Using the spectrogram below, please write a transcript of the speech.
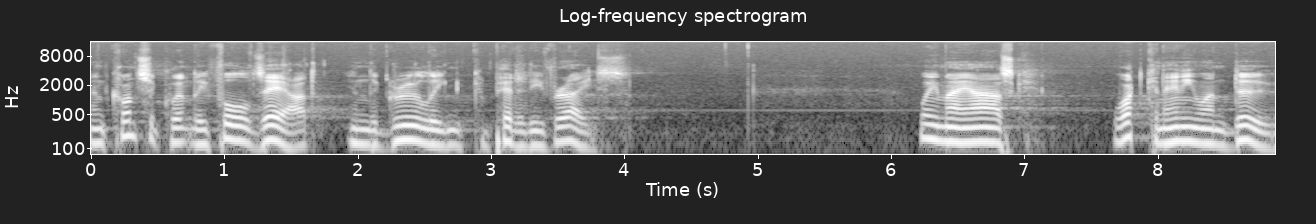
and consequently falls out in the grueling competitive race. We may ask, what can anyone do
